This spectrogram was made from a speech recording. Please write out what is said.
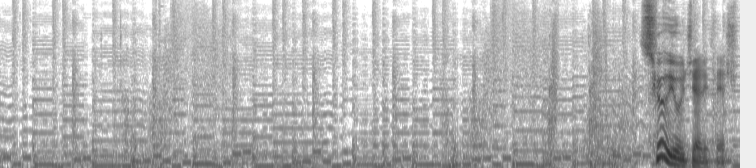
Screw you, jellyfish.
